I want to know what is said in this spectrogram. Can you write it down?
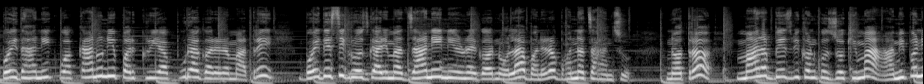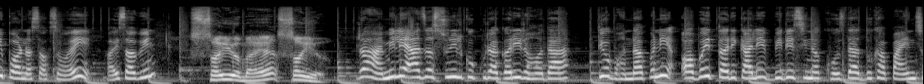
वैधानिक वा कानुनी प्रक्रिया पुरा गरेर मात्रै वैदेशिक रोजगारीमा जाने निर्णय गर्नुहोला भनेर भन्न चाहन्छु। नत्र मानव बेचबिखनको जोखिममा हामी पनि पर्न सक्छौँ है। है सबिन? सही हो माया सही हो। र हामीले आज सुनिलको कुरा गरिरहँदा त्यो भन्दा पनि अवैध तरिकाले विदेशी खोज्दा दुःख पाइन्छ।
